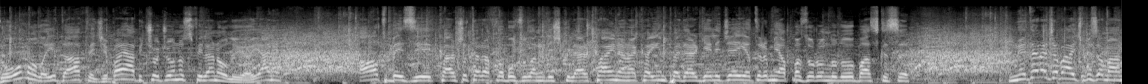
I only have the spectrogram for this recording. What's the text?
doğum olayı daha feci. Bayağı bir çocuğunuz falan oluyor. Yani alt bezi, karşı tarafla bozulan ilişkiler, kaynana, kayınpeder, geleceğe yatırım yapma zorunluluğu baskısı. Neden acaba hiçbir zaman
